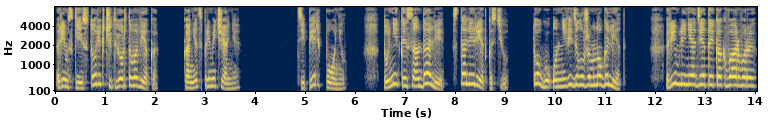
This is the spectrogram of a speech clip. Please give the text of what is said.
римский историк IV века. Конец примечания. Теперь понял. Туника и сандалии стали редкостью. Тогу он не видел уже много лет. Римляне, одетые как варвары,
